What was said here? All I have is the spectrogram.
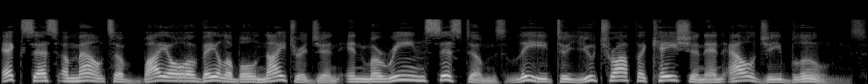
excess amounts of bioavailable nitrogen in marine systems lead to eutrophication and algae blooms.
